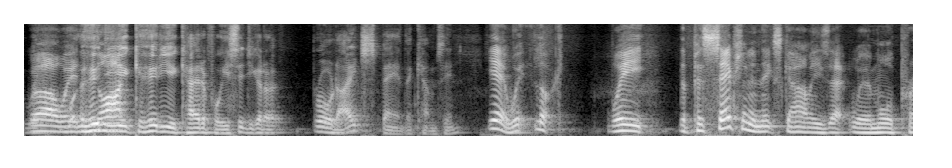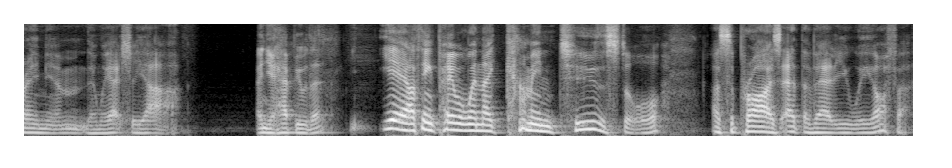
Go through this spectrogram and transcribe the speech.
Well, who, do you, who do you cater for? You said you've got a broad age span that comes in. Yeah, we, look, we the perception of Nick Scali is that we're more premium than we actually are. And you're happy with that? Yeah, I think people when they come into the store are surprised at the value we offer.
